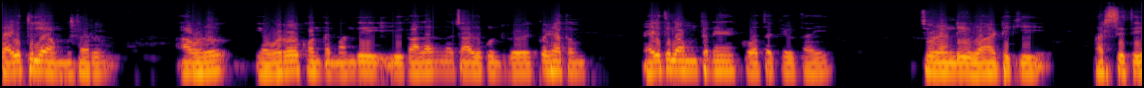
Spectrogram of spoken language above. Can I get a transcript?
రైతులే అమ్ముతారు. ఆవిడ ఎవరో కొంతమంది ఈ కాలంలో చదువుకుంటారు. ఎక్కువ శాతం రైతులు అమ్ముతూనే కోతకి వెళ్తాయి చూడండి వాటికి పరిస్థితి.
